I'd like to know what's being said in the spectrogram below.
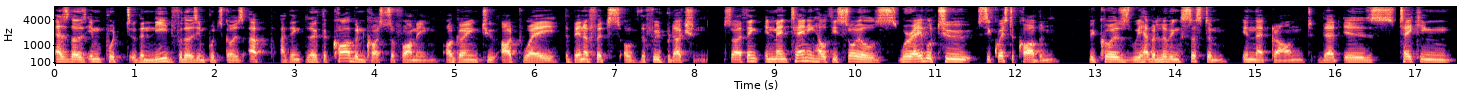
As those input, the need for those inputs goes up, I think that the carbon costs of farming are going to outweigh the benefits of the food production. So I think in maintaining healthy soils, we're able to sequester carbon because we have a living system in that ground that is taking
